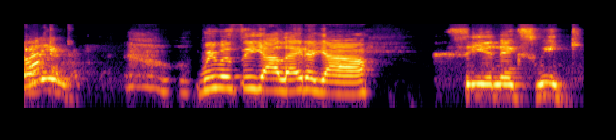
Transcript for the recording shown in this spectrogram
Right. we will see y'all later, y'all. See you next week.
